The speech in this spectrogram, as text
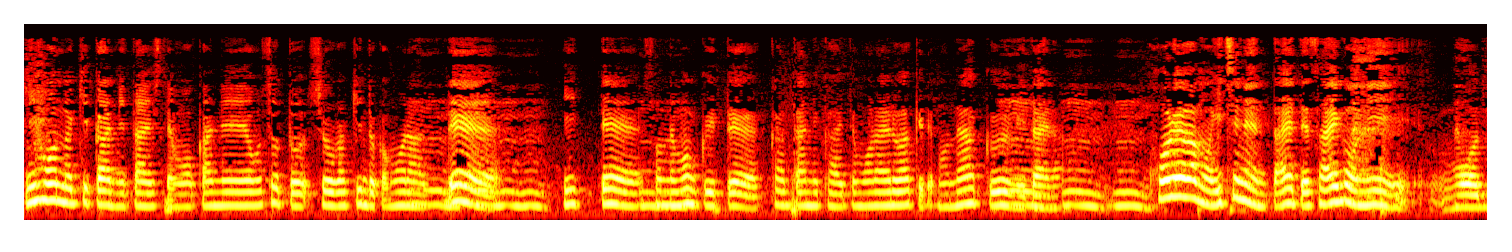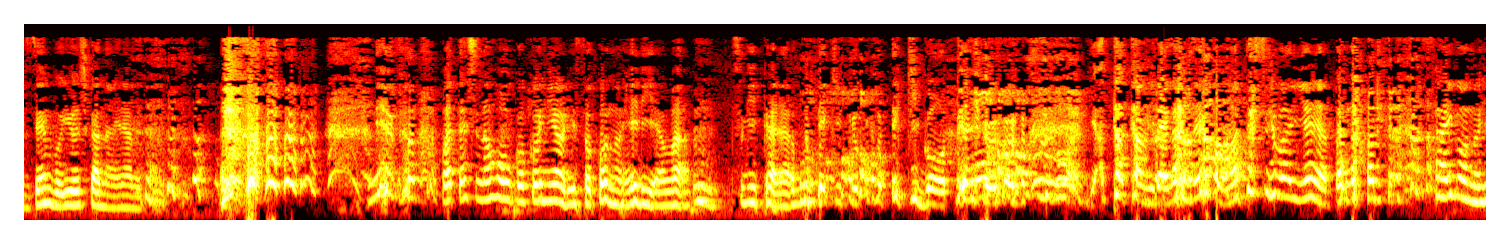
日本の機関に対してもお金をちょっと奨学金とかもらって行ってうんそんな文句言って簡単に書いてもらえるわけでもなくうんみたいなこれはもう1年耐えて最後にもう全部言うしかないなみたいな。でそ私の報告によりそこのエリアはうん。次から不適不適合っていう。やったったみたいなでも私は嫌やったな 最後の日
